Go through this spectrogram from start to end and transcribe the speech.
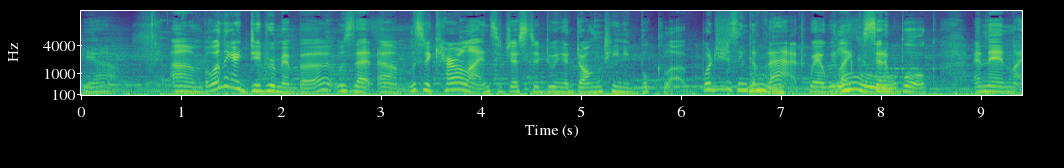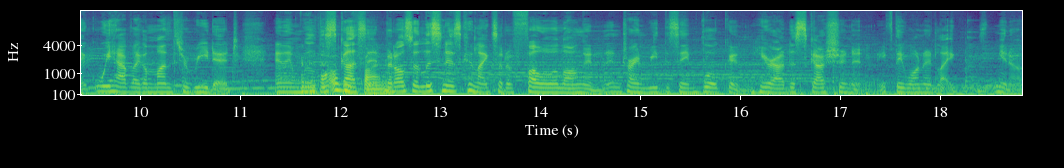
yeah. Um, but one thing I did remember was that um, listener Caroline suggested doing a Dongtini book club. What did you think of that? Where we like set a book and then like we have like a month to read it and then we'll would be discuss it. But also listeners can like sort of follow along and, and try and read the same book and hear our discussion and if they wanted like you know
